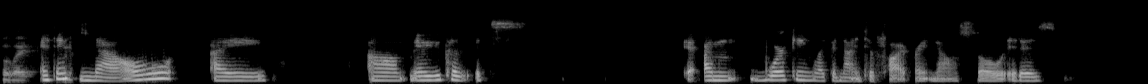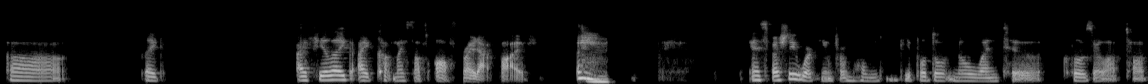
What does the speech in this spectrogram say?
But like I think now I um maybe because it's I'm working like a nine to five right now. So it is uh like I feel like I cut myself off right at 5 mm-hmm. Especially working from home, people don't know when to close their laptops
